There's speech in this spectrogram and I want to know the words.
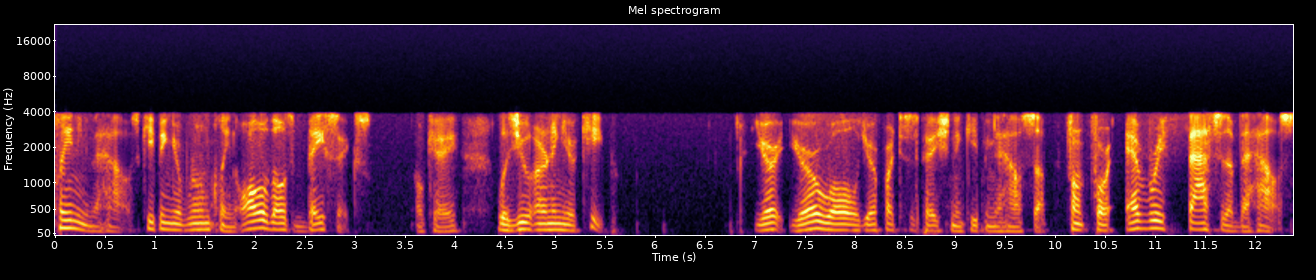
cleaning the house, keeping your room clean, all of those basics, okay, was you earning your keep. Your your role, your participation in keeping the house up from for every facet of the house,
